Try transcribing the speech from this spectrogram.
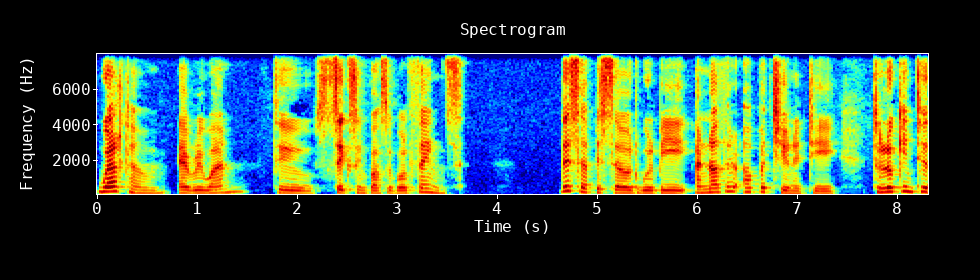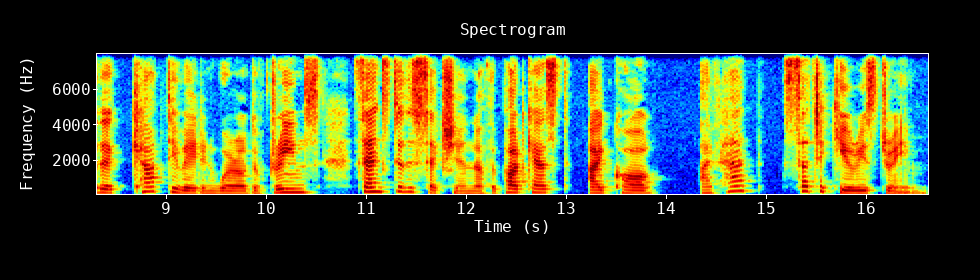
Welcome, everyone, to Six Impossible Things. This episode will be another opportunity to look into the captivating world of dreams thanks to the section of the podcast I call I've Had Such a Curious Dream.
